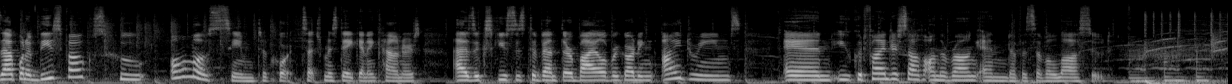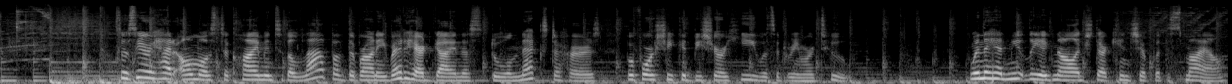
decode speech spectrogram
Zap one of these folks who almost seemed to court such mistaken encounters as excuses to vent their bile regarding iDreams, and you could find yourself on the wrong end of a civil lawsuit. So Siri had almost to climb into the lap of the brawny red haired guy in the stool next to hers before she could be sure he was a dreamer too. When they had mutely acknowledged their kinship with a smile,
